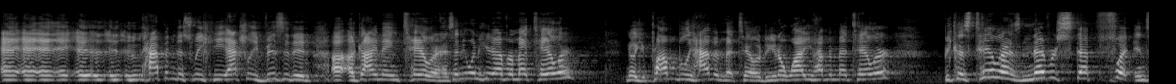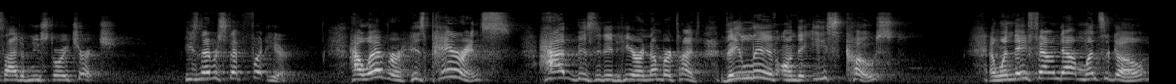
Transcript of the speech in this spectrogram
And, it, happened this week. He actually visited a, a guy named Taylor. Has anyone here ever met Taylor? No, you probably haven't met Taylor. Do you know why you haven't met Taylor? Because Taylor has never stepped foot inside of New Story Church. He's never stepped foot here. However, his parents have visited here a number of times. They live on the East Coast, and when they found out months ago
